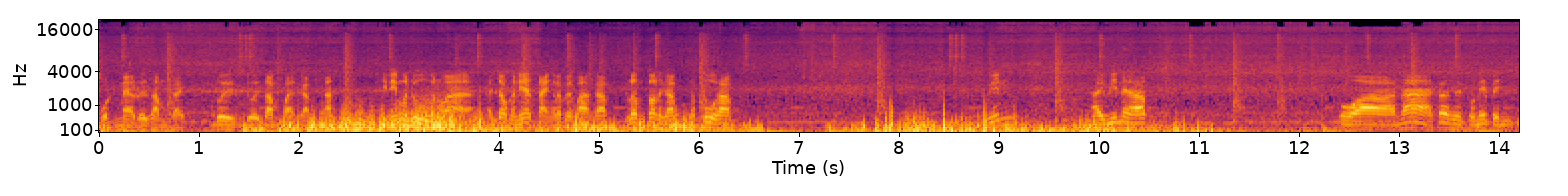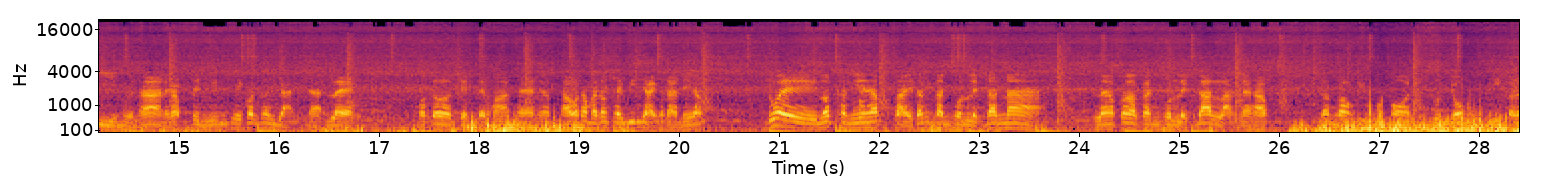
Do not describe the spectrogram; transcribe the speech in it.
ขนแมวด้วยซ้ำไปด้วยด้วยซ้ำไปครับทีนี้มาดูกันว่าเจ้าคันนี้แต่งอะไรไปบ้างครับ เริ่มต้นนะครับสักครู่ครับ วินไอวินนะครับ ตัวหน้าก็คือตัวนี้เป็น e 1 5 0 0นะครับ เป็นวินที่ค่อนข้างใหญ่นะ แรงมอเตอร์7แรงม้าแท้นะครับ ถามว่าทำไมต้องใช้วินใหญ่ขนาดนี้ครับ ด้วยรถคันนี้นะครับ ใส่ทั้งกันชนเหล็กด้านหน้า แล้วก็กันชนเหล็กด้านหลังนะครับ แล้วก็มีอุปกรณ์รุ่นยกอีกอะไร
